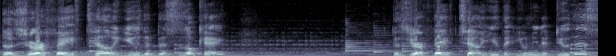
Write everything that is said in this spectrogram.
Does your faith tell you that this is okay? Does your faith tell you that you need to do this?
